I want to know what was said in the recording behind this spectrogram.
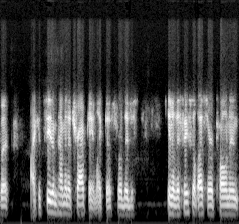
but I could see them having a trap game like this where they just, you know, they face a lesser opponent,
